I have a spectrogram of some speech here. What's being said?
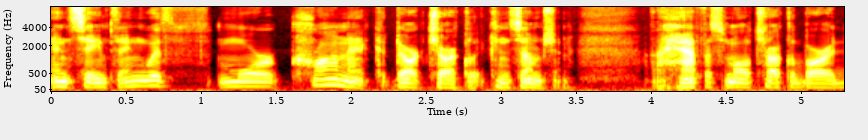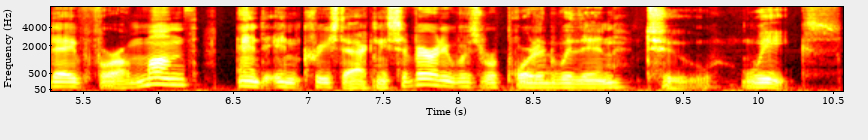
And same thing with more chronic dark chocolate consumption. A half a small chocolate bar a day for a month, and increased acne severity was reported within two weeks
